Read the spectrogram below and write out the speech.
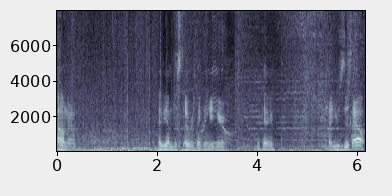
I don't know. Maybe I'm just overthinking it here. Okay. I use this out.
